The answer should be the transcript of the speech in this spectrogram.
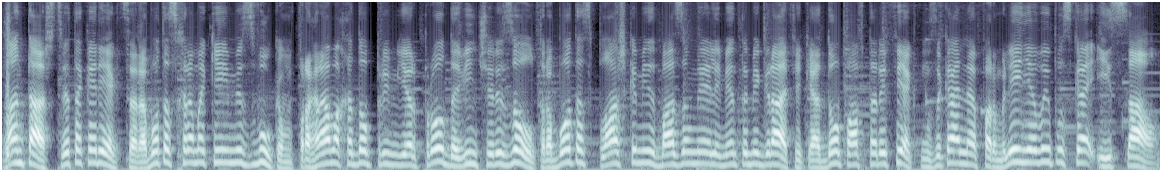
Монтаж, цветокоррекция, работа с хромакеем и звуком в программах Adobe Premiere Pro, DaVinci Resolve, работа с плашками и базовыми элементами графики, Adobe After Effects, музикальне оформлення випуска і саунд.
